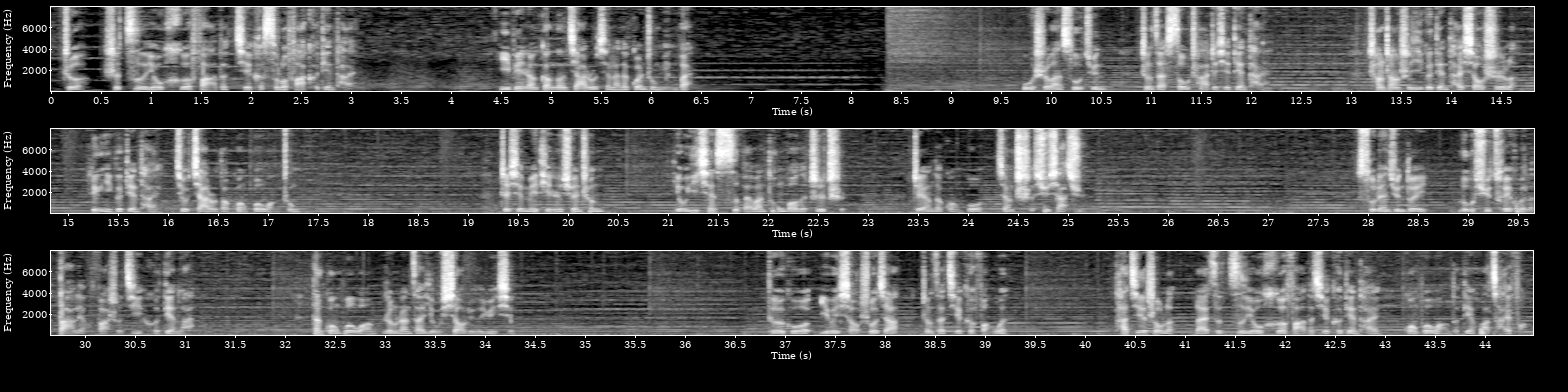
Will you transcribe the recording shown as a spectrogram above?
这是自由合法的捷克斯洛伐克电台。”以便让刚刚加入进来的观众明白，五十万苏军正在搜查这些电台。常常是一个电台消失了，另一个电台就加入到广播网中。这些媒体人宣称，有一千四百万同胞的支持，这样的广播将持续下去。苏联军队陆续摧毁了大量发射机和电缆。但广播网仍然在有效率的运行。德国一位小说家正在捷克访问，他接受了来自自由合法的捷克电台广播网的电话采访。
